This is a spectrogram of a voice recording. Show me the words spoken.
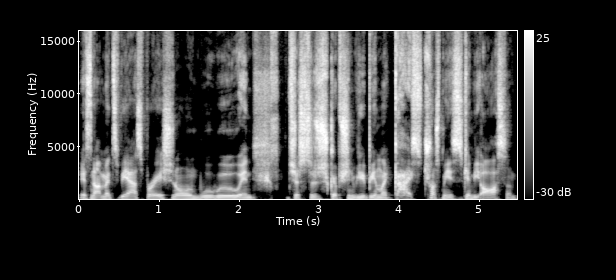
It's not meant to be aspirational and woo woo and just a description of you being like, guys, trust me, this is going to be awesome.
